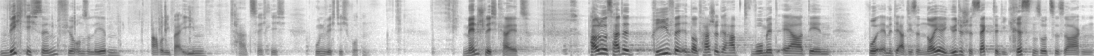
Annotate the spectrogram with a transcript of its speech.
wichtig sind für unser Leben, aber die bei ihm tatsächlich unwichtig wurden. Menschlichkeit. Paulus hatte Briefe in der Tasche gehabt, womit er, den, womit er diese neue jüdische Sekte, die Christen sozusagen,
